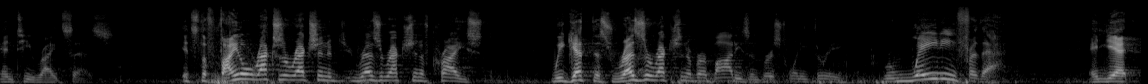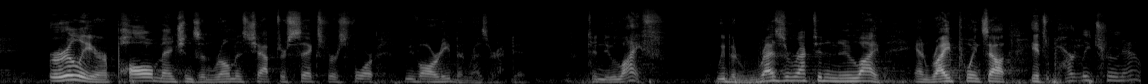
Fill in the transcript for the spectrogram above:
N.T. Wright says. It's the final resurrection, resurrection of Christ, We get this resurrection of our bodies in verse 23. We're waiting for that. And yet, earlier, Paul mentions in Romans chapter 6, verse 4, we've already been resurrected to new life. We've been resurrected in new life. And Wright points out it's partly true now.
